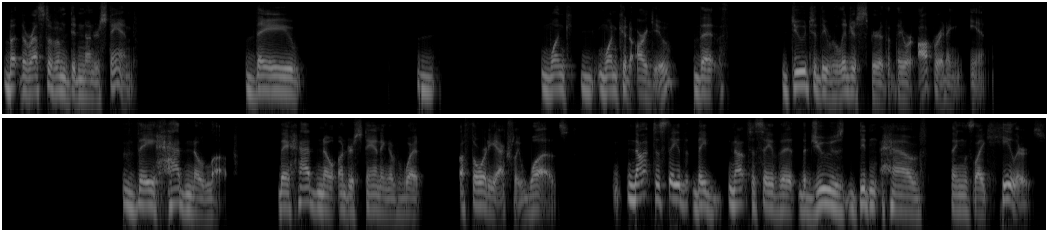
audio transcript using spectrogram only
But the rest of them didn't understand. They, one, one could argue that due to the religious spirit that they were operating in, they had no love. They had no understanding of what authority actually was. Not to say that they, not to say that the Jews didn't have things like healers,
